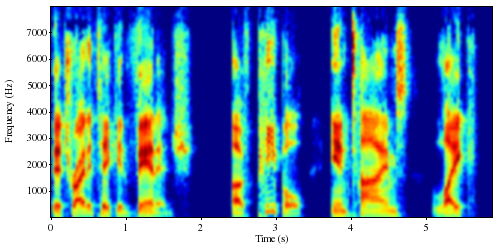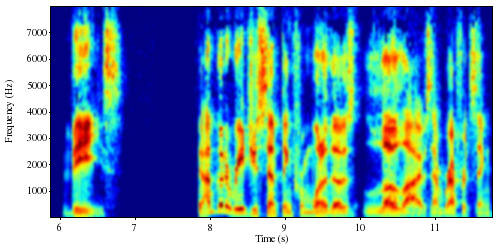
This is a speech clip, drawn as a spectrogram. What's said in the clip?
that try to take advantage of people in times like these. I'm going to read you something from one of those low lives I'm referencing,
